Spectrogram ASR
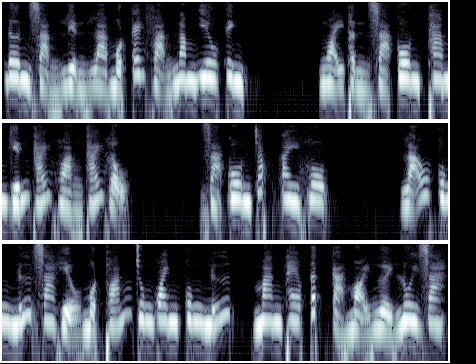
Đơn giản liền là một cái vạn năm yêu tinh. Ngoại thần giả côn tham kiến Thái Hoàng Thái Hậu. Giả côn chắp tay hô. Lão cung nữ ra hiệu một thoáng chung quanh cung nữ, mang theo tất cả mọi người lui ra.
